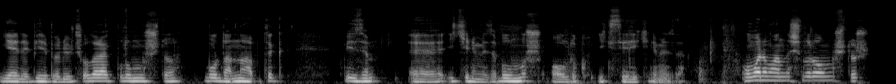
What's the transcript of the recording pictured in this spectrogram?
Y de 1 bölü 3 olarak bulunmuştu. Buradan ne yaptık? Bizim e, ikilimizi bulmuş olduk. X, Y ikilimizi. Umarım anlaşılır olmuştur.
